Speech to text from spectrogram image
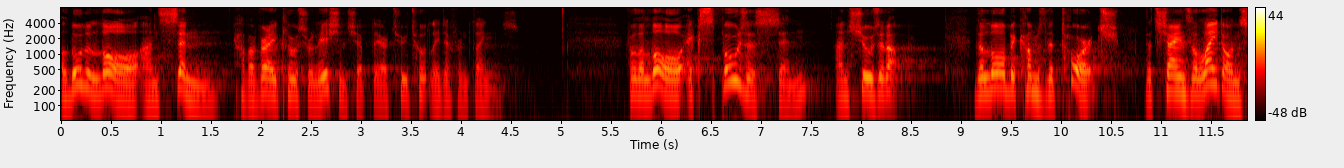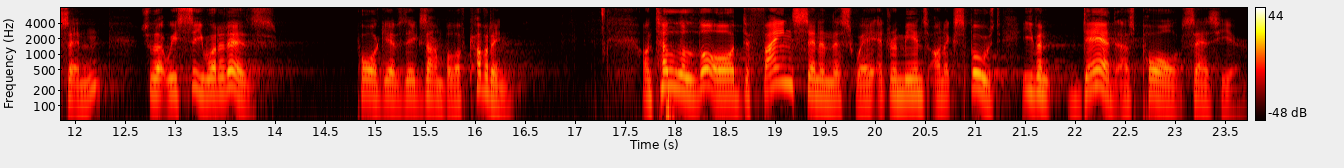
Although the law and sin have a very close relationship, they are two totally different things. For the law exposes sin and shows it up. The law becomes the torch that shines the light on sin so that we see what it is. Paul gives the example of coveting. Until the law defines sin in this way, it remains unexposed, even dead, as Paul says here.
